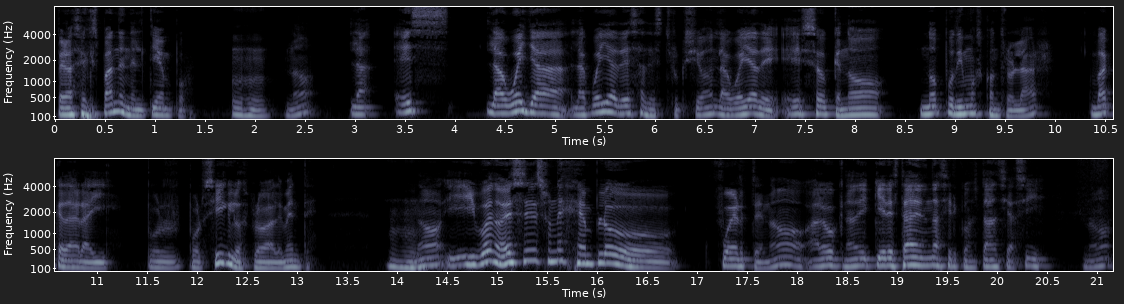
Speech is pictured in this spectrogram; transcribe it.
pero se expande en el tiempo. ¿No? La, es la huella, la huella de esa destrucción, la huella de eso que no, no pudimos controlar, va a quedar ahí por, por siglos probablemente. ¿No? y, bueno, ese es un ejemplo fuerte, ¿no? Algo que nadie quiere estar en una circunstancia así, ¿no?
